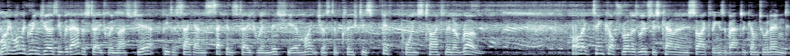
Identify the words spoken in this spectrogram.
Well, he won the green jersey without a stage win last year. Peter Sagan's second stage win this year might just have clinched his fifth points title in a row. Oleg Tinkov's run as Lucis Cannon in cycling is about to come to an end.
